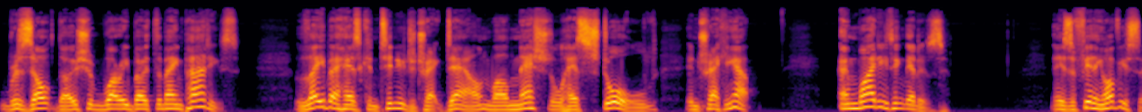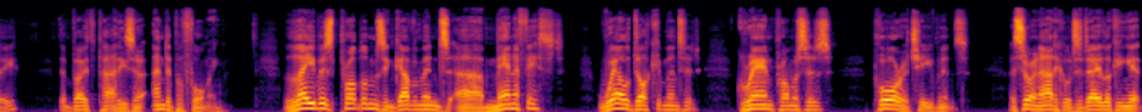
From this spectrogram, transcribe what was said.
result, though, should worry both the main parties. Labour has continued to track down, while National has stalled in tracking up. And why do you think that is? There's a feeling, obviously, that both parties are underperforming. Labour's problems in government are manifest, well documented, grand promises, poor achievements. I saw an article today looking at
